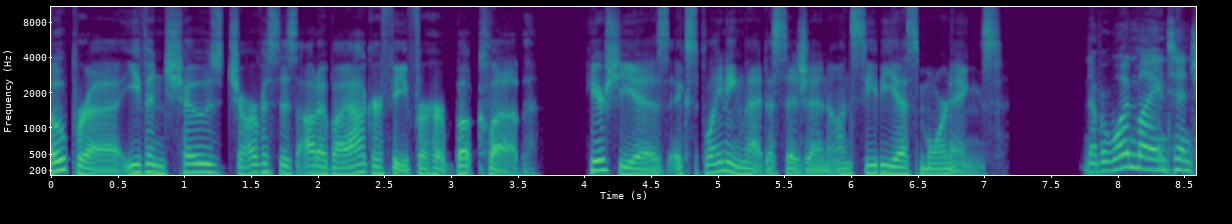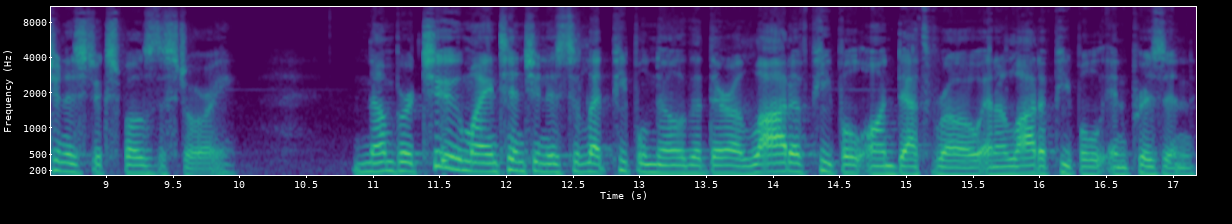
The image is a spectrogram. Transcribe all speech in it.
Oprah even chose Jarvis's autobiography for her book club. Here she is explaining that decision on CBS Mornings. Number one, my intention is to expose the story. Number two, my intention is to let people know that there are a lot of people on death row and a lot of people in prison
